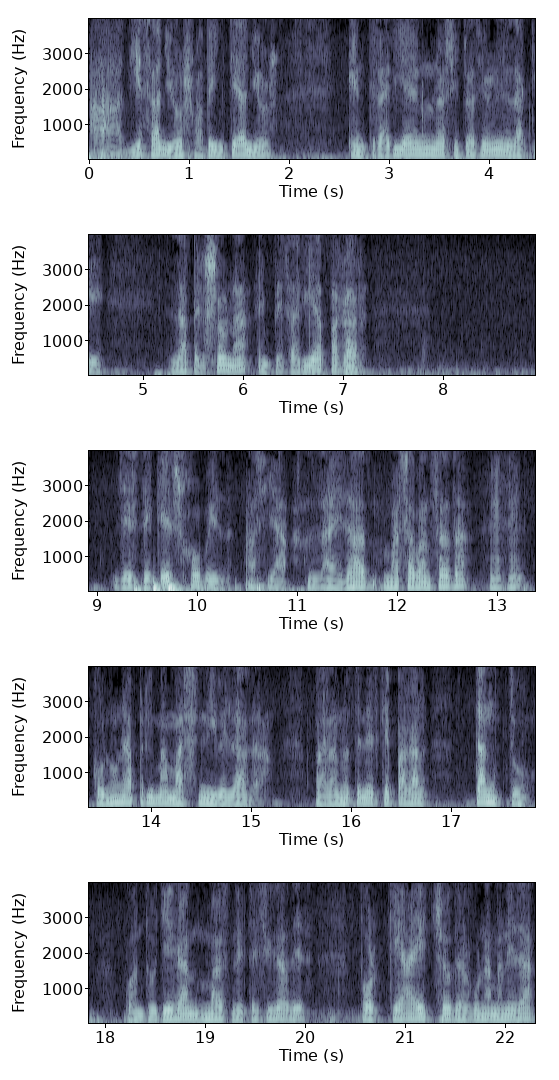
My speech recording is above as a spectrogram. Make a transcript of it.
a 10 años o a 20 años, entraría en una situación en la que la persona empezaría a pagar desde que es joven hacia la edad más avanzada con una prima más nivelada, para no tener que pagar tanto cuando llegan más necesidades, porque ha hecho de alguna manera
